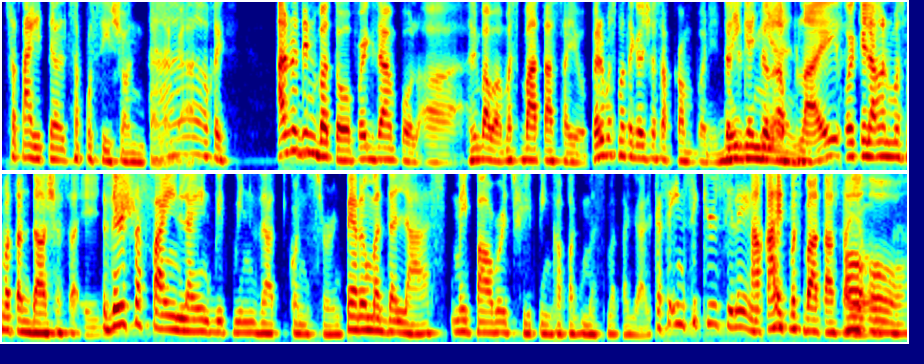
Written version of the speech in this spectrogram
sa title, sa position talaga. Ah, okay. Ano din ba to? For example, ah halimbawa, mas bata sa'yo, pero mas matagal siya sa company. Does May it still ganyan. apply? Or kailangan mas matanda siya sa age? There's a fine line between that concern. Pero madalas, may power tripping kapag mas matagal. Kasi insecure sila eh. Ah, kahit mas bata sa'yo? Oo.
